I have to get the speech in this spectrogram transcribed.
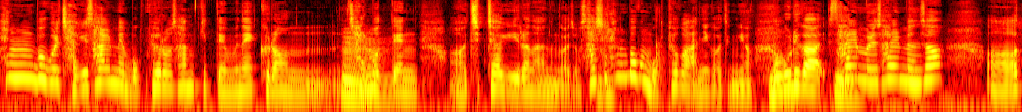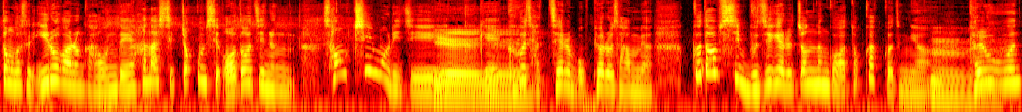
행복을 자기 삶의 목표로 삼기 때문에 그런 음. 잘못된 어, 집착이 일어나는 거죠. 사실 행복은 목표가 아니거든요. 뭐, 우리가 삶을 살면서 어, 어떤 것을 이뤄가는 가운데 하나씩 조금씩 얻어지는 성취물이지. 예, 그게 예. 그거 자체를 목표로 삼으면 끝없이 무지개를 쫓는 거와 똑같거든요. 음. 결국은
